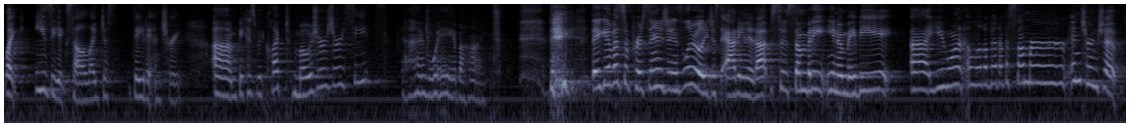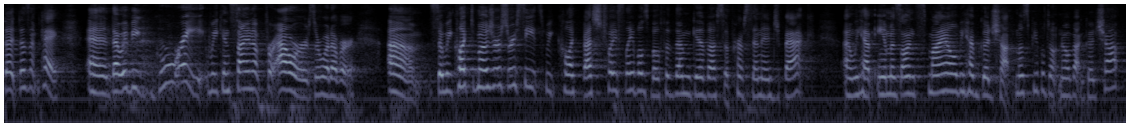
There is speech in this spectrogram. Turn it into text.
like easy Excel, like just data entry, um, because we collect Moser's receipts, and I'm way behind. they, they give us a percentage, and it's literally just adding it up. So somebody, you know, maybe uh, you want a little bit of a summer internship that doesn't pay, and that would be great. We can sign up for hours or whatever. Um, so we collect Moser's receipts, we collect Best Choice labels. Both of them give us a percentage back. And we have Amazon Smile, we have Good Shop. Most people don't know about Good Shop.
